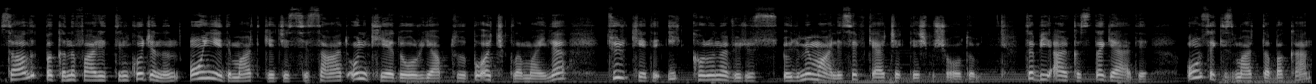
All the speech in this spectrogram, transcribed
Sağlık Bakanı Fahrettin Koca'nın 17 Mart gecesi saat 12'ye doğru yaptığı bu açıklamayla Türkiye'de ilk koronavirüs ölümü maalesef gerçekleşmiş oldu. Tabii arkası da geldi. 18 Mart'ta bakan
